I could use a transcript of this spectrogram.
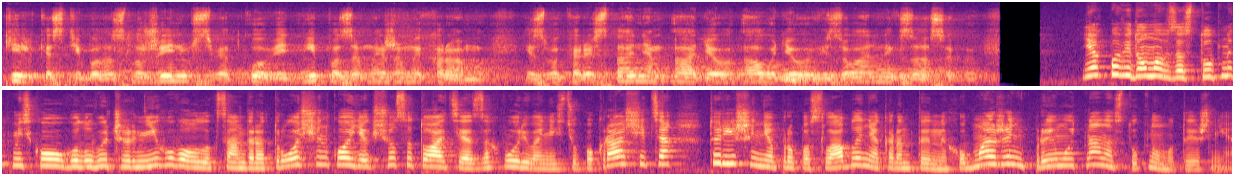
кількості богослужінь у святкові дні поза межами храму із використанням аудіовізуальних засобів. Як повідомив заступник міського голови Чернігова Олександра Трощенко, якщо ситуація з захворюваністю покращиться, то рішення про послаблення карантинних обмежень приймуть на наступному тижні.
